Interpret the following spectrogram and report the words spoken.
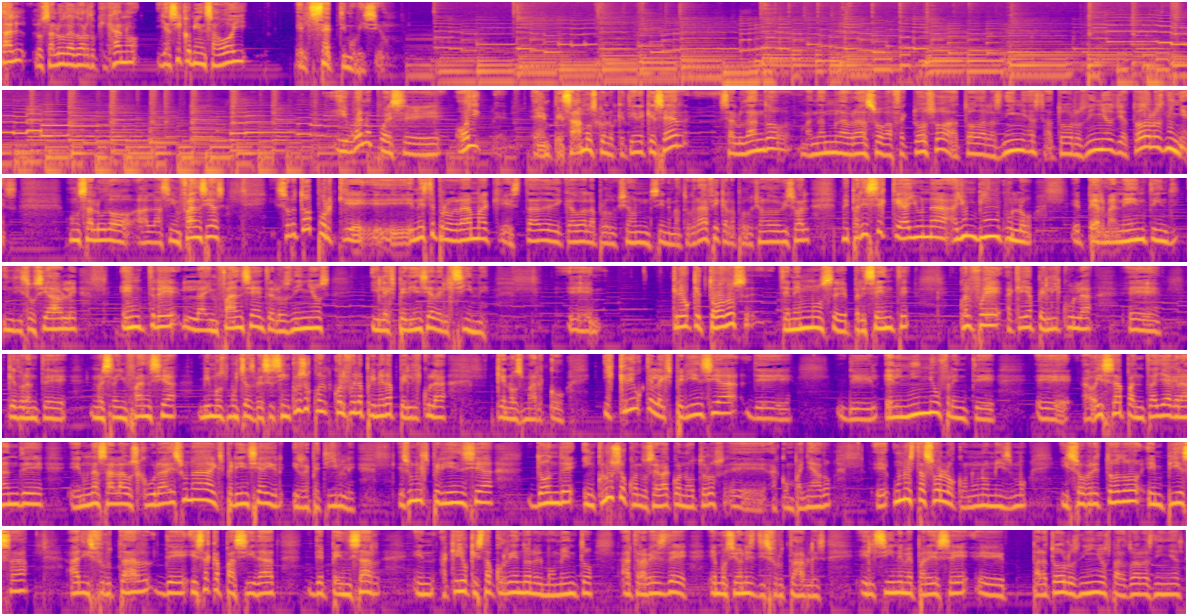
Tal? Los saluda Eduardo Quijano y así comienza hoy el séptimo vicio. Y bueno, pues eh, hoy empezamos con lo que tiene que ser saludando, mandando un abrazo afectuoso a todas las niñas, a todos los niños y a todos los niñes. Un saludo a las infancias, sobre todo porque eh, en este programa que está dedicado a la producción cinematográfica, a la producción audiovisual, me parece que hay una hay un vínculo eh, permanente, indisociable entre la infancia, entre los niños y la experiencia del cine. Eh, creo que todos tenemos eh, presente cuál fue aquella película eh, que durante nuestra infancia vimos muchas veces, incluso cuál, fue la primera película que nos marcó. Y creo que la experiencia de, el niño frente eh, a esa pantalla grande en una sala oscura es una experiencia irrepetible. Es una experiencia donde incluso cuando se va con otros eh, acompañado, eh, uno está solo con uno mismo y sobre todo empieza a disfrutar de esa capacidad de pensar en aquello que está ocurriendo en el momento a través de emociones disfrutables. El cine me parece eh, para todos los niños, para todas las niñas,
